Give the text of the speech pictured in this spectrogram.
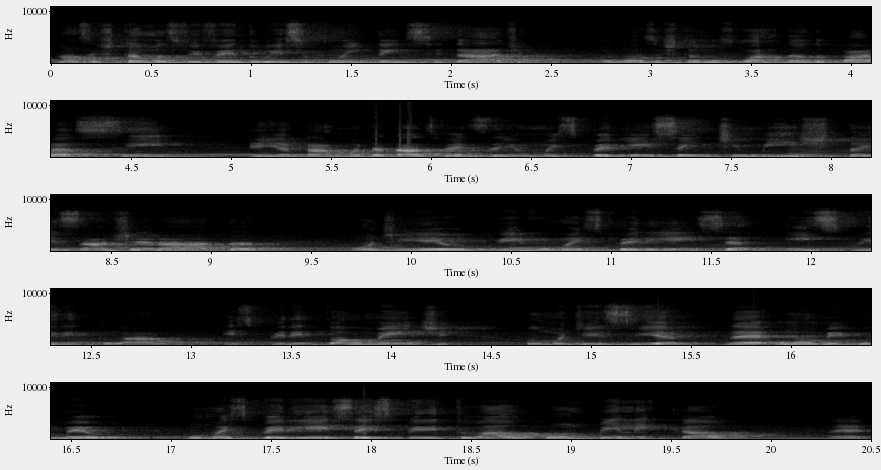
Nós estamos vivendo isso com intensidade ou nós estamos guardando para si, em, muitas das vezes em uma experiência intimista, exagerada, onde eu vivo uma experiência espiritual, espiritualmente, como dizia né, um amigo meu, uma experiência espiritual umbilical. Né?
